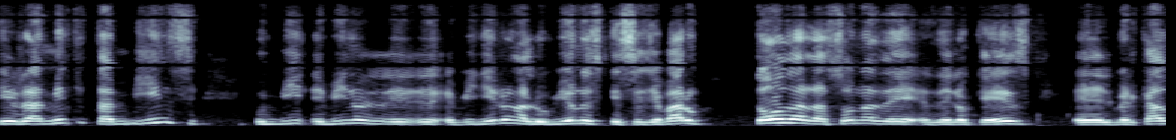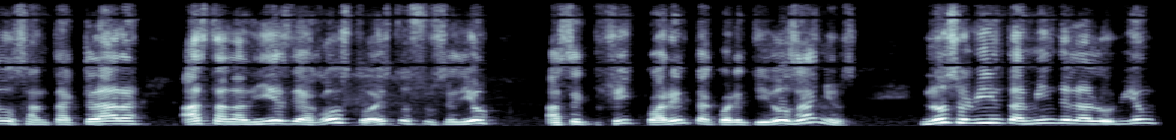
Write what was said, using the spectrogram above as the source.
que realmente también se, vino, eh, vinieron aluviones que se llevaron toda la zona de, de lo que es el mercado Santa Clara, hasta la 10 de agosto. Esto sucedió hace sí, 40, 42 años. No se olviden también del aluvión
